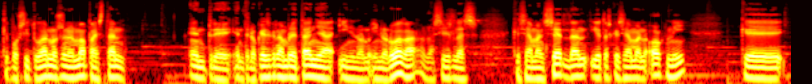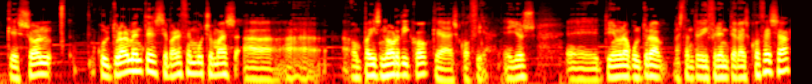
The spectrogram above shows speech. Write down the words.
que, por situarnos en el mapa, están entre, entre lo que es Gran Bretaña y, Nor- y Noruega, unas islas que se llaman Shetland y otras que se llaman Orkney, que, que son culturalmente se parecen mucho más a, a- a un país nórdico que a Escocia. Ellos eh, tienen una cultura bastante diferente a la escocesa.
